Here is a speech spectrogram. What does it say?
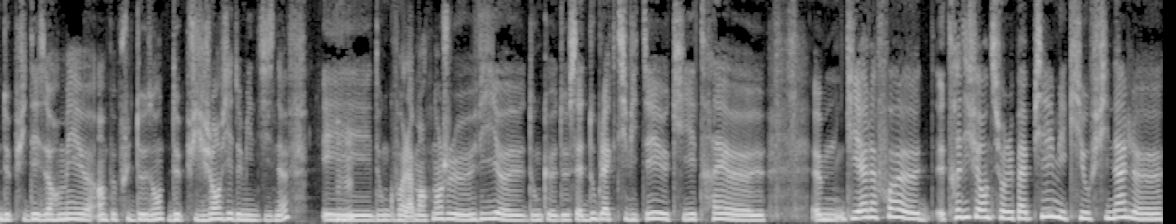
depuis désormais euh, un peu plus de deux ans, depuis janvier 2019. Et donc voilà, maintenant je vis donc de cette double activité qui est très qui est à la fois très différente sur le papier, mais qui au final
